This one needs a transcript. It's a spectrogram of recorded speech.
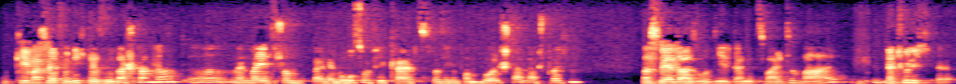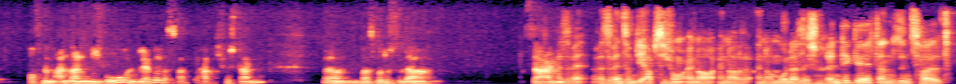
Okay, was wäre für dich der Silberstandard, äh, wenn wir jetzt schon bei der Berufsunfähigkeitsversicherung vom Goldstandard sprechen? Was wäre da so die, deine zweite Wahl? Natürlich äh, auf einem anderen Niveau und Level, das habe hab ich verstanden. Ähm, was würdest du da sagen? Also wenn also es um die Absicherung einer, einer, einer monatlichen Rente geht, dann sind es halt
